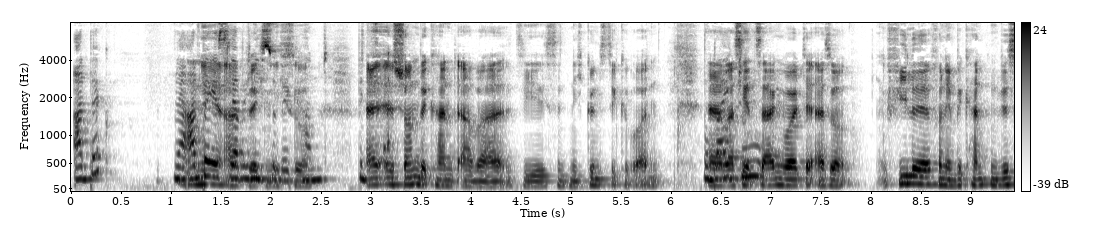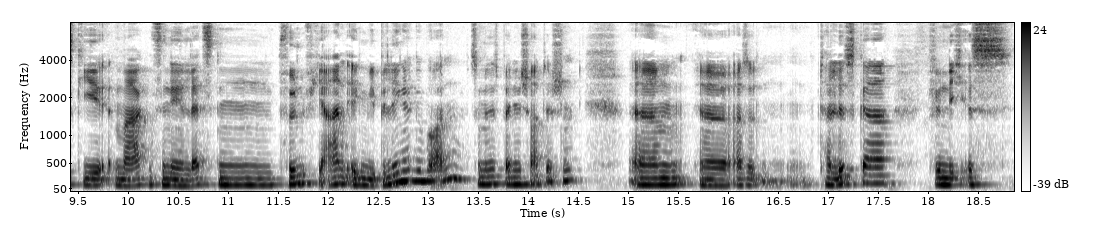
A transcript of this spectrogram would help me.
Artbeck? Ja, Artbeck nee, ist, glaube ich, nicht so nicht bekannt. So. Äh, ist schon bekannt, aber sie sind nicht günstig geworden. Äh, was ich jetzt sagen wollte, also viele von den bekannten Whisky-Marken sind in den letzten fünf Jahren irgendwie billiger geworden, zumindest bei den schottischen. Ähm, äh, also Talisker, finde ich, ist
